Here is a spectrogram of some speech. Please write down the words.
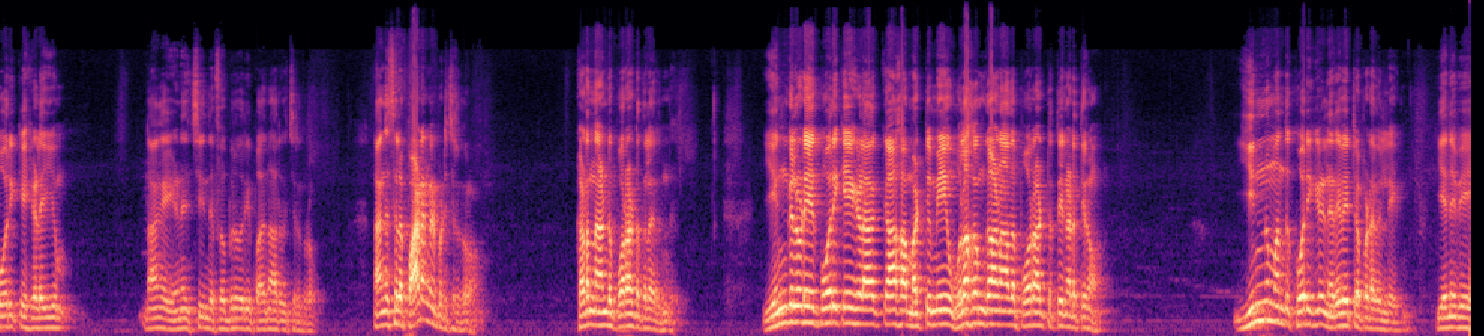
கோரிக்கைகளையும் நாங்கள் இணைச்சி இந்த பிப்ரவரி பதினாறு வச்சுருக்கிறோம். நாங்கள் சில பாடங்கள் படிச்சிருக்கிறோம். கடந்த ஆண்டு போராட்டத்தில் இருந்து. எங்களுடைய கோரிக்கைகளுக்காக மட்டுமே உலகம் காணாத போராட்டத்தை நடத்தினோம். இன்னும் அந்த கோரிக்கைகள் நிறைவேற்றப்படவில்லை. எனவே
